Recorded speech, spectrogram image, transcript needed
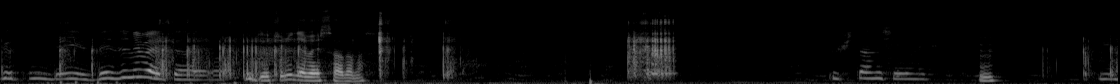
Götün değil. Bezini versen ama. Bu götünü de verse alamaz. Üç tane şeyim eksik. Hı. Yün.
